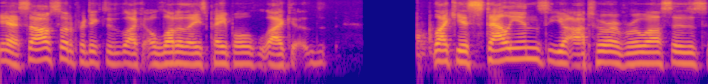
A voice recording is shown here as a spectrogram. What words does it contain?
yeah. So I've sort of predicted like a lot of these people, like like your stallions, your Arturo Ruases,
